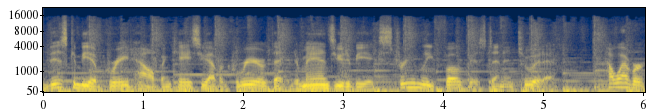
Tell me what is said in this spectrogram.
This can be of great help in case you have a career that demands you to be extremely focused and intuitive. However,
